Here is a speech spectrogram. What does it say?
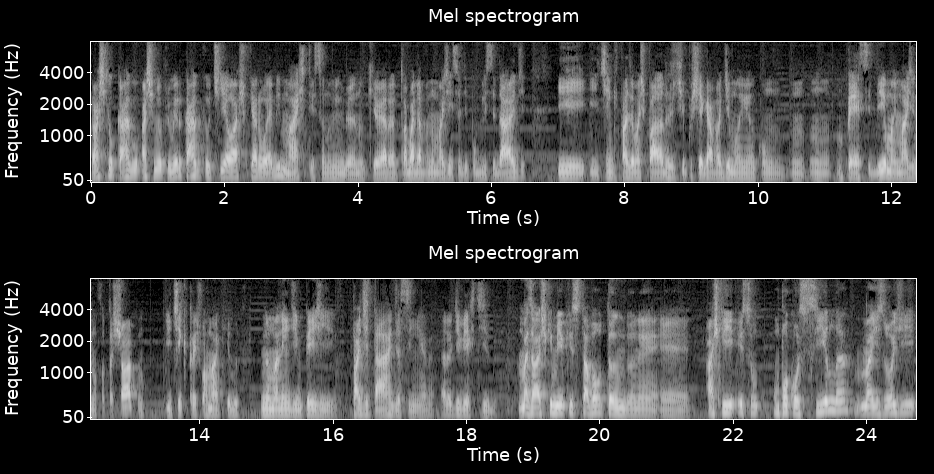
Eu acho que o cargo, acho que meu primeiro cargo que eu tinha, eu acho que era o webmaster, se eu não me engano, que eu era trabalhava numa agência de publicidade e, e, tinha que fazer umas paradas tipo chegava de manhã com um, um, um, PSD, uma imagem no Photoshop e tinha que transformar aquilo numa landing page para de tarde, assim, era, era divertido. Mas eu acho que meio que isso está voltando, né? É, acho que isso um pouco oscila, mas hoje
